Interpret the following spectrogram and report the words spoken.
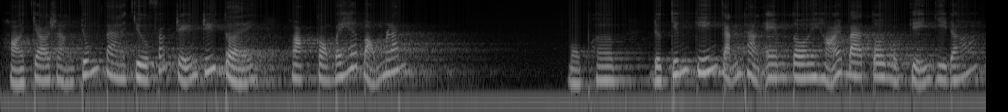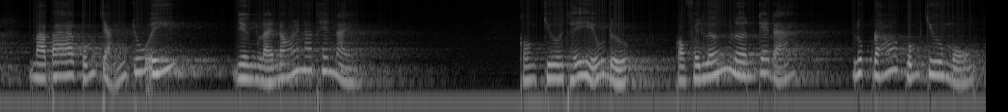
Họ cho rằng chúng ta chưa phát triển trí tuệ hoặc còn bé bỏng lắm. Một hôm, được chứng kiến cảnh thằng em tôi hỏi ba tôi một chuyện gì đó Mà ba cũng chẳng chú ý, Nhưng lại nói nó thế này. Con chưa thể hiểu được còn phải lớn lên cái đã. Lúc đó cũng chưa muộn.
